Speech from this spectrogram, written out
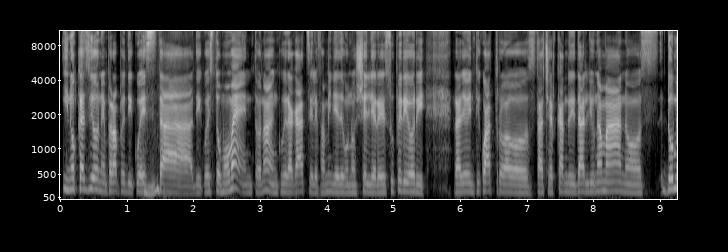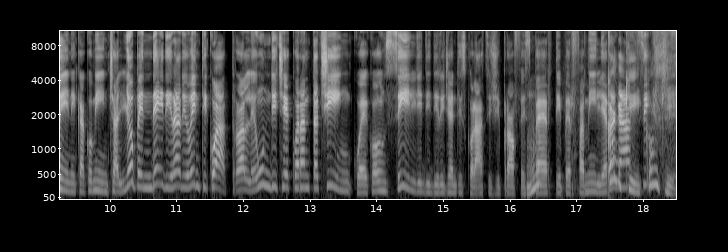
in occasione proprio di, questa, di questo momento no, in cui i ragazzi e le famiglie devono scegliere le superiori, Radio 24 sta cercando di dargli una mano. S- Domenica comincia gli Open Day di Radio 24 alle 11.45. Consigli di dirigenti scolastici, prof, esperti per famiglie e ragazzi. chi? Con chi?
